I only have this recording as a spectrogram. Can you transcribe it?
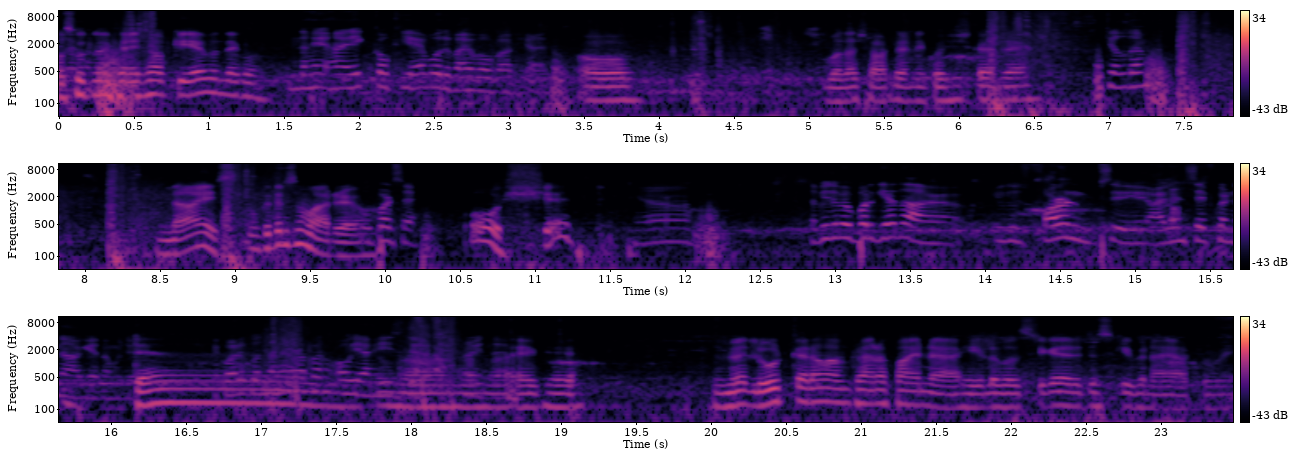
उसको तुमने फिनिश ऑफ़ किया है बंदे को? नहीं हाँ एक को किया है वो रिवाइव होगा शायद। ओ बंदा शॉट लेने की कोशिश कर रहा है। किल देम नाइस तुम किधर से मार रहे हो? ऊपर से। ओह शिट या तभी तो मैं ऊपर गया था क्योंकि फॉरेन से आइलैंड सेव करने आ गया था मुझे। एक और बंदा है यहाँ पर। ओह yeah he is there right there एक है। मैं लूट कर रहा हूँ I am trying to find healables ठीक है just keep an eye out for me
